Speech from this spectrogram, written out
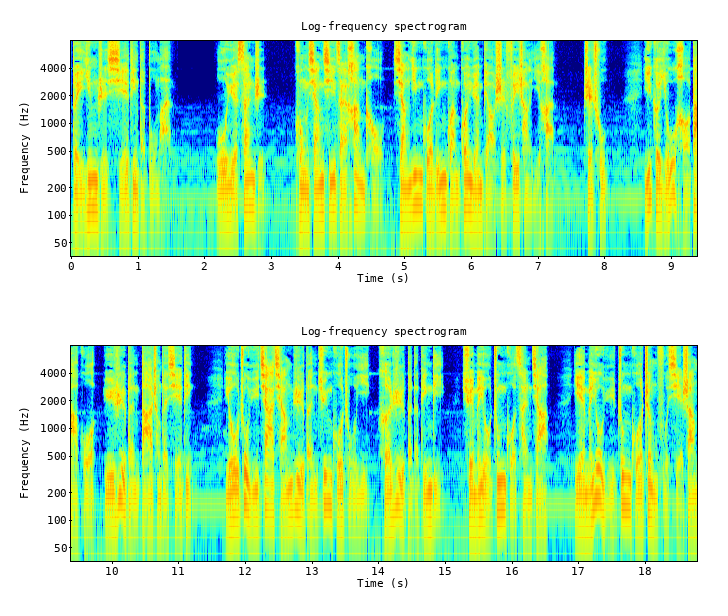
对英日协定的不满。五月三日，孔祥熙在汉口向英国领馆官员表示非常遗憾，指出一个友好大国与日本达成的协定。有助于加强日本军国主义和日本的兵力，却没有中国参加，也没有与中国政府协商。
